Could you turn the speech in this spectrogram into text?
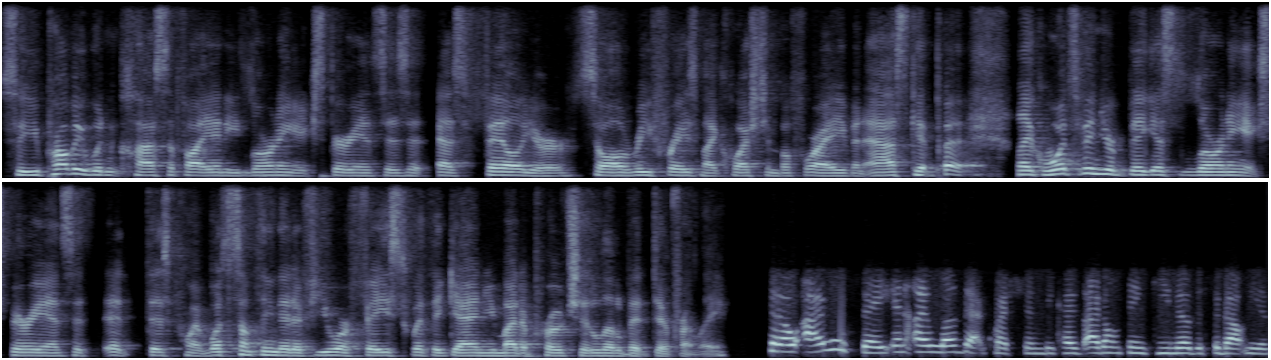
So you probably wouldn't classify any learning experiences as failure. So I'll rephrase my question before I even ask it. But like what's been your biggest learning experience at, at this point? What's something that if you were faced with again, you might approach it a little bit differently? So I will say, and I love that question because I don't think you know this about me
